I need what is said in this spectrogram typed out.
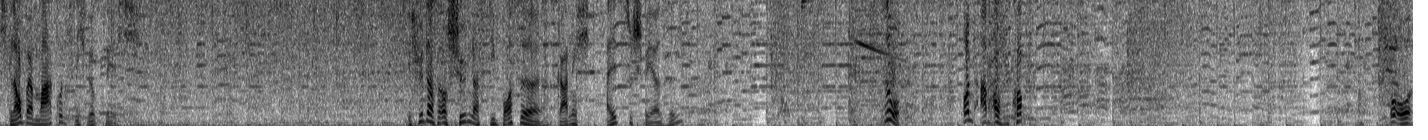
Ich glaube, er mag uns nicht wirklich. Ich finde das auch schön, dass die Bosse gar nicht allzu schwer sind. So. Und ab auf den Kopf. Oh oh.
